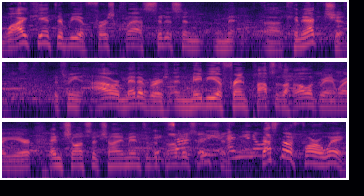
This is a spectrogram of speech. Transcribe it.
why can't there be a first-class citizen uh, connection between our metaverse and maybe a friend pops as a hologram right here and wants to chime into the exactly. conversation. And you know That's not far away.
